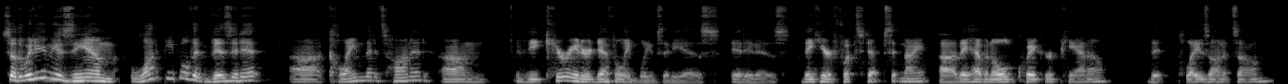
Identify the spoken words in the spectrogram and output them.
So the Whittier Museum, a lot of people that visit it uh, claim that it's haunted. Um, the curator definitely believes that he is. It, it is. They hear footsteps at night. Uh, they have an old Quaker piano that plays on its own.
